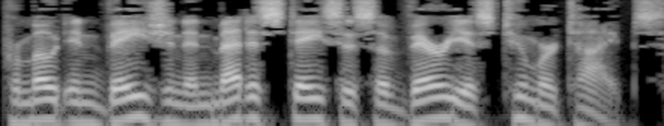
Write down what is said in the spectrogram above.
promote invasion and metastasis of various tumor types.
